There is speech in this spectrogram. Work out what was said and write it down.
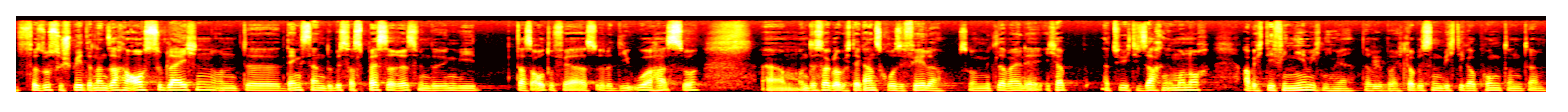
versuchst du später dann Sachen auszugleichen und äh, denkst dann, du bist was Besseres, wenn du irgendwie das Auto fährst oder die Uhr hast. So. Ähm, und das war, glaube ich, der ganz große Fehler. So mittlerweile, ich habe natürlich die Sachen immer noch, aber ich definiere mich nicht mehr darüber. Mhm. Ich glaube, das ist ein wichtiger Punkt. Und ähm,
